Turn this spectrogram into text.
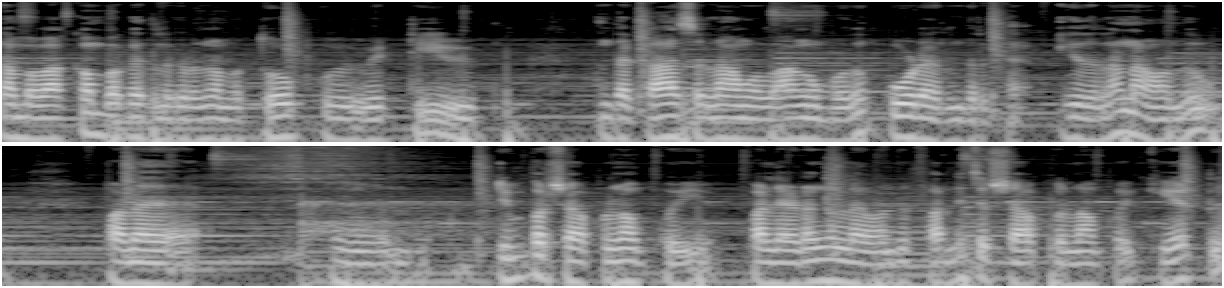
நம்ம அக்கம் பக்கத்தில் இருக்கிற நம்ம தோப்பு வெட்டி அந்த காசெல்லாம் அவங்க வாங்கும்போதும் கூட இருந்திருக்கேன். இதெல்லாம் நான் வந்து பல டிம்பர் ஷாப்புலாம் போய் பல இடங்களில் வந்து ஃபர்னிச்சர் ஷாப்புலாம் போய் கேட்டு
